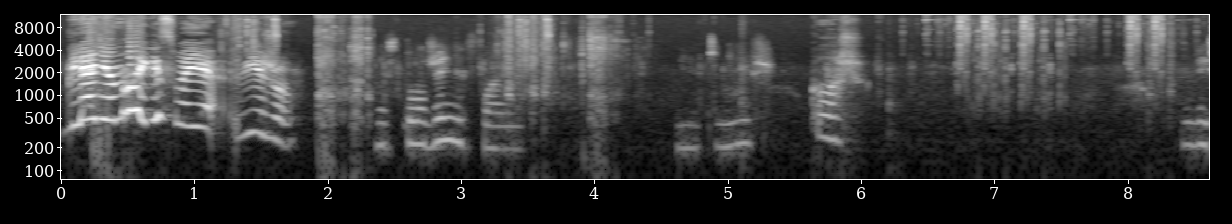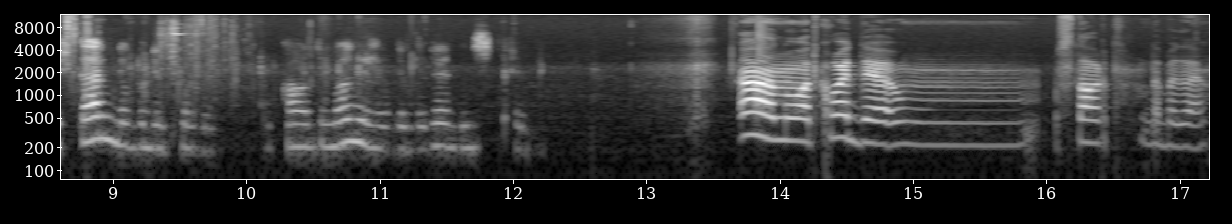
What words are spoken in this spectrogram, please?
Глянь, я ноги свои вижу. Расположение файла. Калаш. Здесь старт да будет. Аккаунт менеджер, ДБД, администратор. А, ну открой Д, старт ДБД.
